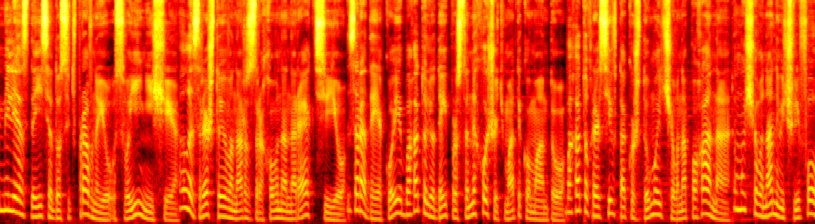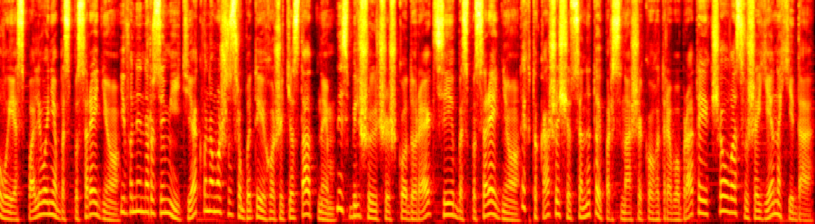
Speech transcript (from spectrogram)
Емілія здається досить вправною у своїй ніші, але зрештою вона розрахована на реакцію, заради якої багато людей просто не хочуть мати команду. Багато гравців також думають, що вона погана, тому що вона не відшліфовує спалювання безпосередньо, і вони не розуміють, як вона може зробити його життєздатним, не збільшуючи шкоду реакції безпосередньо. Дехто каже, що це не той персонаж, якого треба брати, якщо у вас вже є нахіда.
